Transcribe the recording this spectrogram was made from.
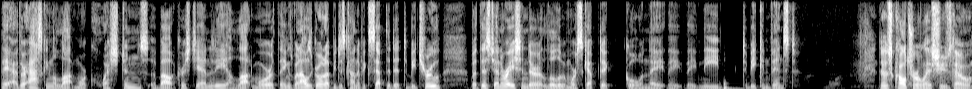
they they're asking a lot more questions about Christianity, a lot more things. When I was growing up, you just kind of accepted it to be true, but this generation, they're a little bit more skeptical and they, they, they need to be convinced. Those cultural issues, though,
